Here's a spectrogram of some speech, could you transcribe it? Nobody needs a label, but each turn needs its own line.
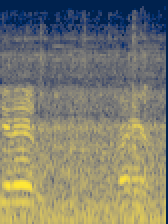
get in. Right here.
